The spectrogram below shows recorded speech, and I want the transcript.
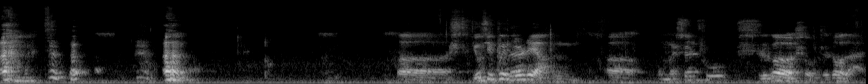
呃，游戏规则是这样，嗯，呃，我们伸出十个手指头来，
